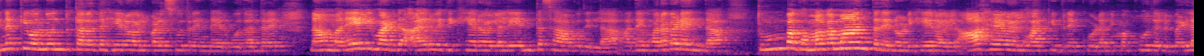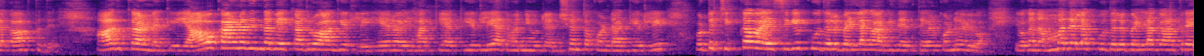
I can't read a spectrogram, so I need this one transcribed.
ದಿನಕ್ಕೆ ಒಂದೊಂದು ಥರದ ಹೇರ್ ಆಯಿಲ್ ಬಳಸುವುದರಿಂದ ಇರ್ಬೋದು. ಅಂದರೆ ನಾವು ಮನೆಯಲ್ಲಿ ಮಾಡಿದ ಆಯುರ್ವೇದಿಕ್ ಹೇರ್ ಆಯಿಲಲ್ಲಿ ಎಂತ ಸಹ ಆಗೋದಿಲ್ಲ. ಅದೇ ಹೊರಗಡೆಯಿಂದ ತುಂಬ ಘಮ ಘಮ ಅಂತದೆ ನೋಡಿ ಹೇರ್ ಆಯಿಲ್ ಆ ಹೇರ್ ಆಯಿಲ್ ಹಾಕಿದರೆ ಕೂಡ ನಿಮ್ಮ ಕೂದಲು ಬೆಳ್ಳಗಾಗ್ತದೆ. ಆದ ಕಾರಣಕ್ಕೆ ಯಾವ ಕಾರಣದಿಂದ ಬೇಕಾದರೂ ಆಗಿರಲಿ ಹೇರ್ ಆಯಿಲ್ ಹಾಕಿ ಆಗಿರಲಿ ಅಥವಾ ನೀವು ಟೆನ್ಷನ್ ತಗೊಂಡಾಗಿರಲಿ ಒಟ್ಟು ಚಿಕ್ಕ ವಯಸ್ಸಿಗೆ ಕೂದಲು ಬೆಳ್ಳಗಾಗಿದೆ ಅಂತ ಹೇಳ್ಕೊಂಡು ಹೇಳುವ. ಇವಾಗ ನಮ್ಮದೆಲ್ಲ ಕೂದಲು ಬೆಳ್ಳಗಾದರೆ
